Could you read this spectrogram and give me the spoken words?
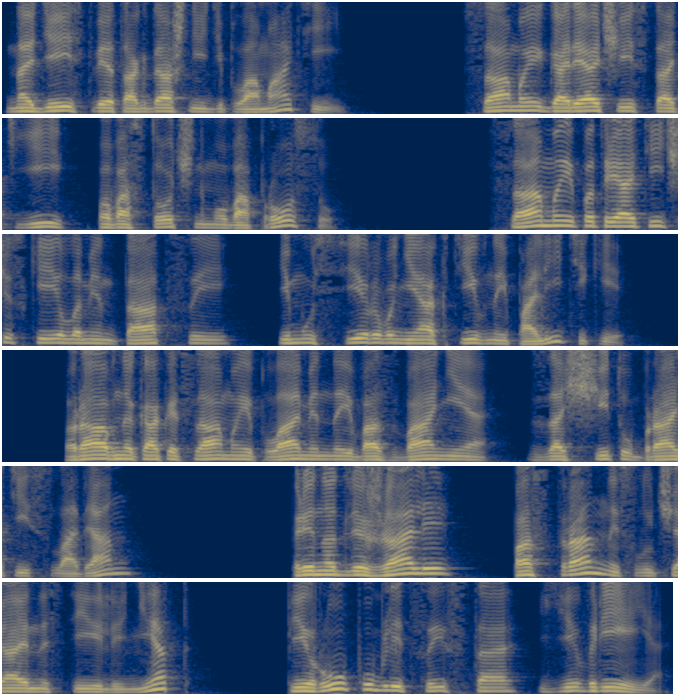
на действия тогдашней дипломатии, самые горячие статьи по восточному вопросу, самые патриотические ламентации и муссирование активной политики, равно как и самые пламенные воззвания в защиту братьев славян, принадлежали по странной случайности или нет перу публициста еврея,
